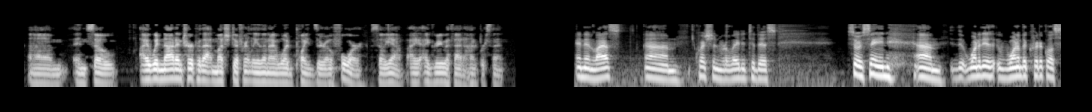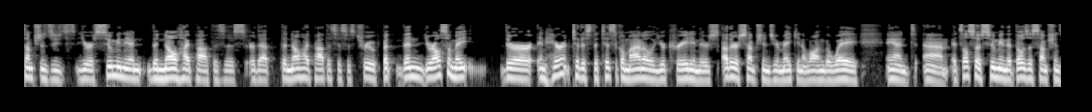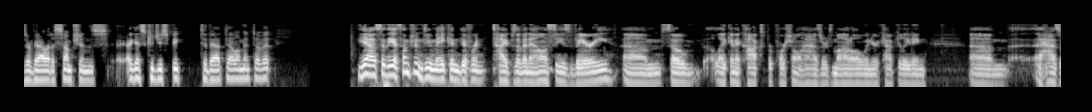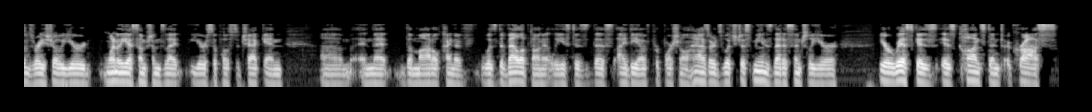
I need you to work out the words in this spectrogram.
Um, and so I would not interpret that much differently than I would 0.04. So yeah, I, I agree with that 100%. And then last um, question related to this. So saying um, one of the one of the critical assumptions is you're assuming the the null hypothesis or that the null hypothesis is true, but then you're also make there are inherent to the statistical model you're creating. There's other assumptions you're making along the way, and um, it's also assuming that those assumptions are valid assumptions. I guess could you speak to that element of it? Yeah, so the assumptions you make in different types of analyses vary. Um, so, like in a Cox proportional hazards model, when you're calculating um, a hazards ratio, you're one of the assumptions that you're supposed to check and um, and that the model kind of was developed on at least is this idea of proportional hazards, which just means that essentially your your risk is is constant across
